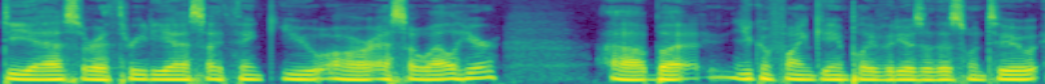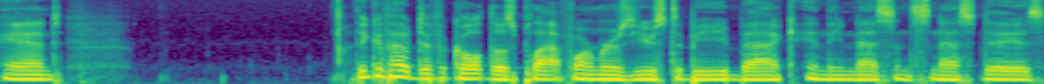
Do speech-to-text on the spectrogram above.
DS or a 3DS, I think you are SOL here. Uh, but you can find gameplay videos of this one too. And think of how difficult those platformers used to be back in the NES and SNES days,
